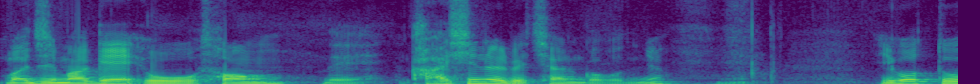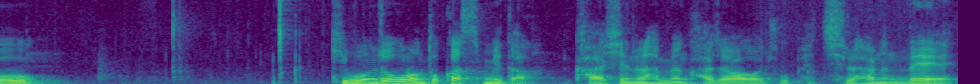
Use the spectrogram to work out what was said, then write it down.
마지막에 요 성, 네, 가신을 배치하는 거거든요. 음. 이것도 기본적으로는 똑같습니다. 가신을 한명 가져와가지고 배치를 하는데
